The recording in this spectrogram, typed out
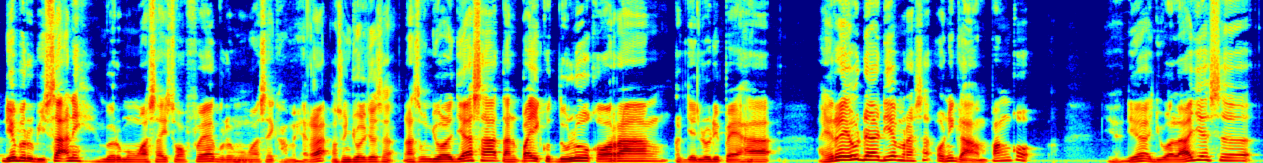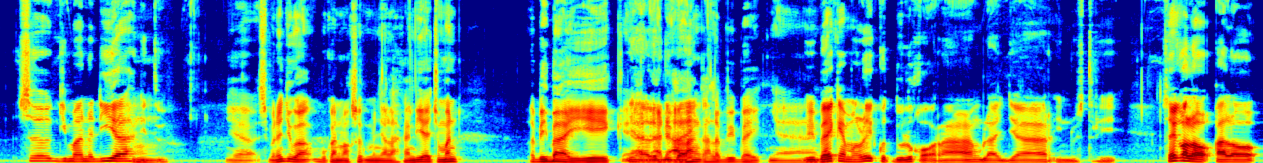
dia baru bisa nih, baru menguasai software, baru Hmm. menguasai kamera, Langsung jual jasa. langsung jual jasa tanpa ikut dulu ke orang, kerja dulu di PH. Akhirnya ya udah dia merasa oh ini gampang kok. Ya dia jual aja se segimana dia Hmm. gitu. Ya sebenarnya juga bukan maksud menyalahkan dia, cuman lebih baik. Ya, ada lebih ada baik. alangkah lebih baiknya. Lebih baik emang lo ikut dulu ke orang, belajar industri. Saya kalau kalau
